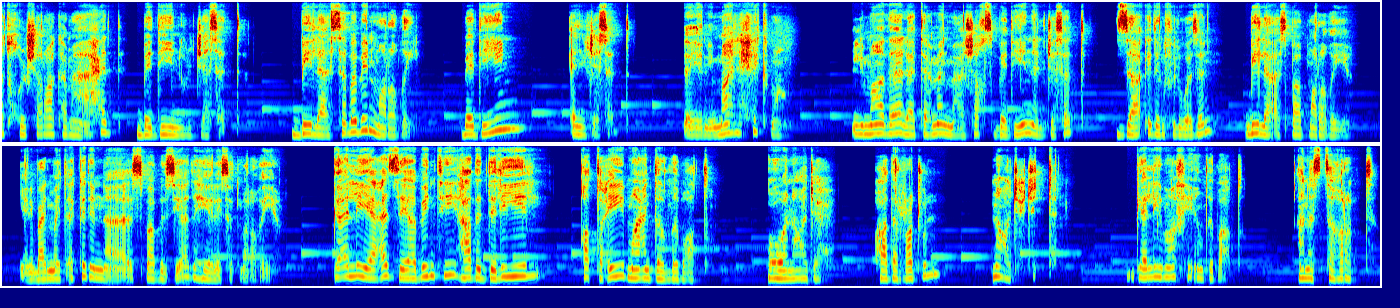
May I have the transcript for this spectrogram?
أدخل شراكة مع أحد بدين الجسد بلا سبب مرضي. بدين الجسد. يعني ما الحكمة؟ لماذا لا تعمل مع شخص بدين الجسد زائدا في الوزن بلا أسباب مرضية؟ يعني بعد ما يتأكد أن أسباب الزيادة هي ليست مرضية. قال لي يا عزة يا بنتي هذا الدليل قطعي ما عنده انضباط. وهو ناجح. وهذا الرجل ناجح جدا. قال لي ما في انضباط. أنا استغربت.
